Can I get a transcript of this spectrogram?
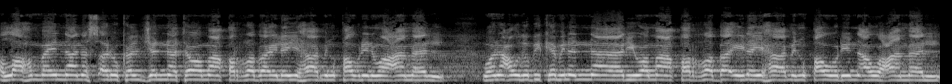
اللهم إنا نسألك الجنة وما قرب إليها من قول وعمل ونعوذ بك من النار وما قرب إليها من قول أو عمل.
